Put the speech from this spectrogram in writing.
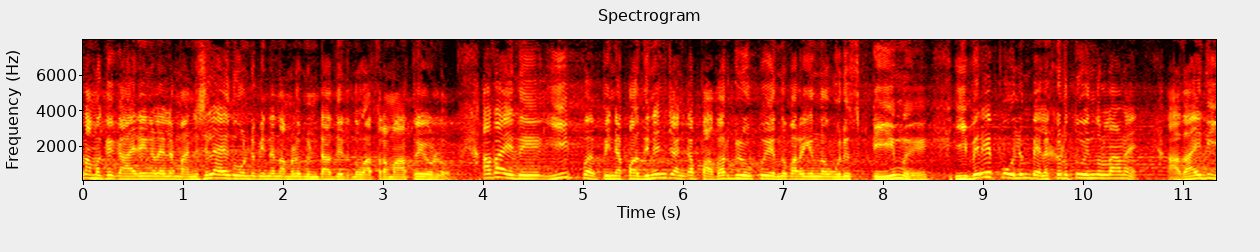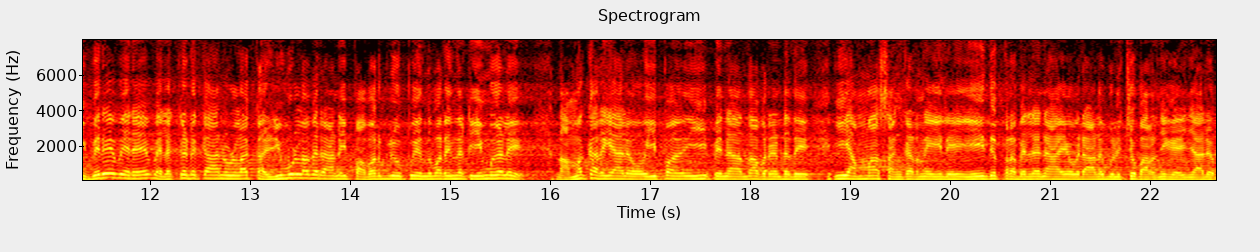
നമുക്ക് കാര്യങ്ങളെല്ലാം മനസ്സിലായതുകൊണ്ട് പിന്നെ നമ്മൾ മിണ്ടാതിരുന്നു. അത്ര മാത്രമേ ഉള്ളൂ. അതായത് ഈ പ- പിന്നെ പതിനഞ്ചംഗ പവർ ഗ്രൂപ്പ് എന്ന് പറയുന്ന ഒരു ടീം ഇവരെ പോലും വിലക്കെടുത്തു എന്നുള്ളതാണ്. അതായത് ഇവരെ വരെ വിലക്കെടുക്കാനുള്ള കഴിവുള്ളവരാണ് ഈ പവർ ഗ്രൂപ്പ് എന്ന് പറയുന്ന ടീമുകൾ നമുക്കറിയാലോ ഇപ്പം ഈ പിന്നെ എന്താ പറയേണ്ടത്? ഈ അമ്മ സംഘടനയിലെ ഏത് പ്രബലനായ ഒരാൾ വിളിച്ചു പറഞ്ഞു കഴിഞ്ഞാലും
